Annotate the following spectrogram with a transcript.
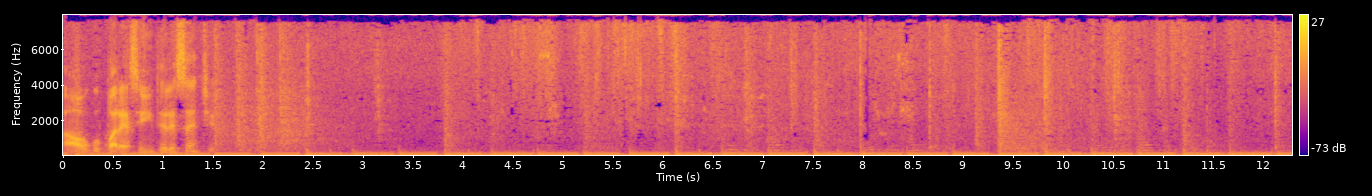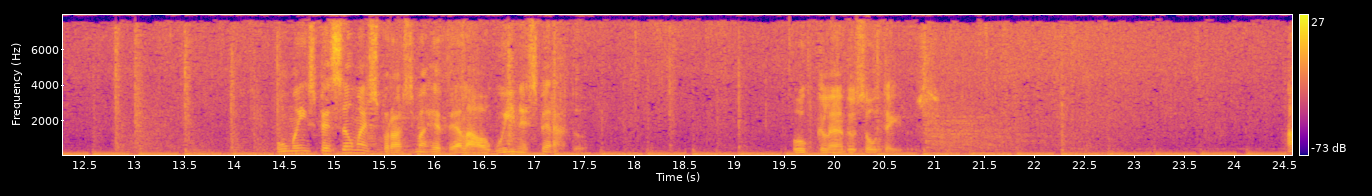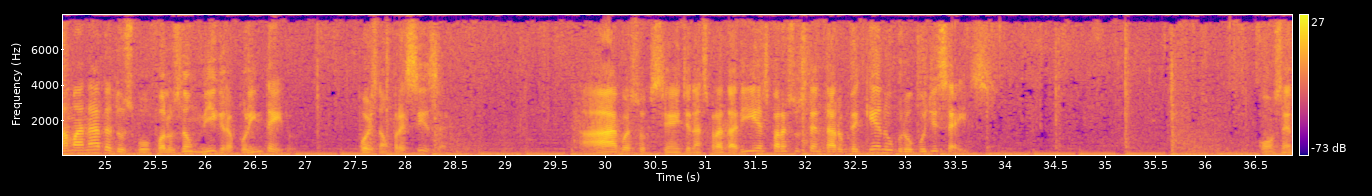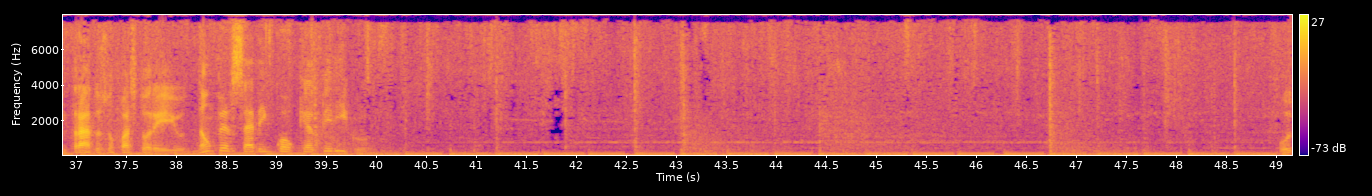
Algo parece interessante. Uma inspeção mais próxima revela algo inesperado. O clã dos solteiros. A manada dos búfalos não migra por inteiro, pois não precisa. Há água suficiente nas pradarias para sustentar o pequeno grupo de seis. Concentrados no pastoreio, não percebem qualquer perigo.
